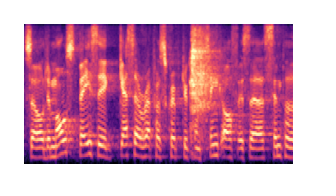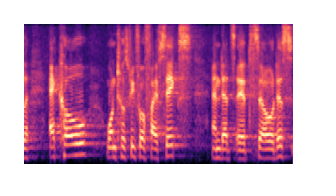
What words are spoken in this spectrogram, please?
So the most basic guesser wrapper script you can think of is a simple echo, one, two, three, four, five, six, and that's it. So this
